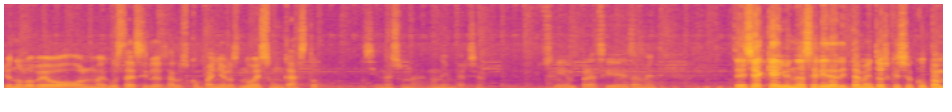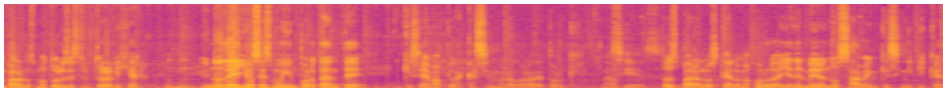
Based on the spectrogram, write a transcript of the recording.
yo no lo veo, o me gusta decirles a los compañeros, no es un gasto, sino es una, una inversión. Siempre así es. Totalmente. Te decía que hay una serie de aditamentos que se ocupan para los motores de estructura ligera. Ujú. Y uno de ellos es muy importante, que se llama placa simuladora de torque. ¿no? Así es. Entonces, para los que a lo mejor ahí en el medio no saben qué significa,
